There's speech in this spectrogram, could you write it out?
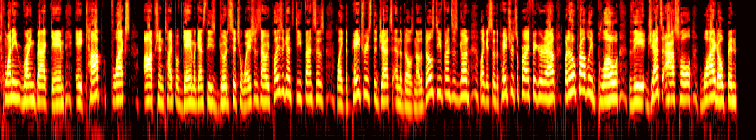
20 running back game, a top flex option type of game against these good situations. Now, he plays against defenses like the Patriots, the Jets, and the Bills. Now, the Bills' defense is good. Like I said, the Patriots will probably figure it out, but he'll probably blow the Jets' asshole wide open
